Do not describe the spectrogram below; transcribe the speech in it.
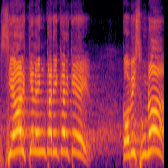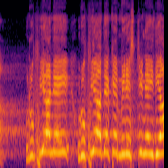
शेयर केलेंकारी करके, कभी सुना, रुपया नहीं, रुपया दे के मिनिस्ट्री नहीं दिया।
